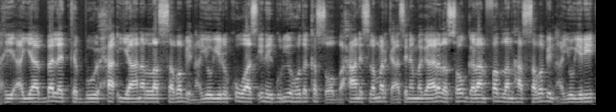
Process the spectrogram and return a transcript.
ahi ayaa beledka buuxa iyaana la sababin ayuu yidhi. Kuwaas inay guryahooda ka soo baxaan islamarkaasina magaalada soo galaan fadlan ha sababin ayuu yidhi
